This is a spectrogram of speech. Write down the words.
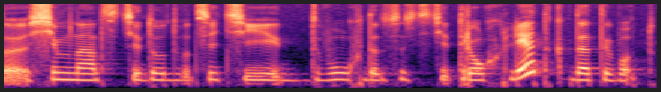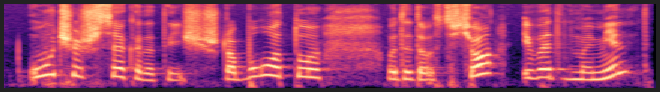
17 э, до 22 до 23 лет, когда ты вот учишься, когда ты ищешь работу, вот это вот все. И в этот момент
